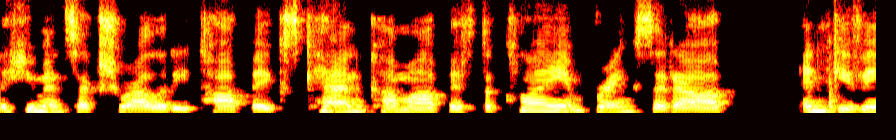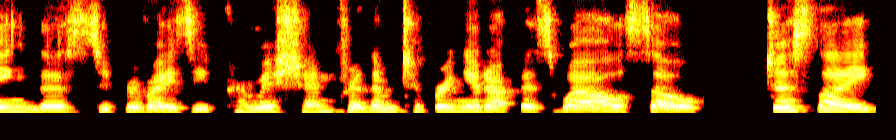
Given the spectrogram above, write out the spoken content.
human sexuality topics can come up if the client brings it up and giving the supervisee permission for them to bring it up as well. So, just like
